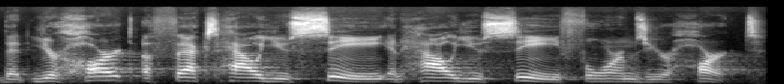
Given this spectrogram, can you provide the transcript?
That your heart affects how you see, and how you see forms your heart.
